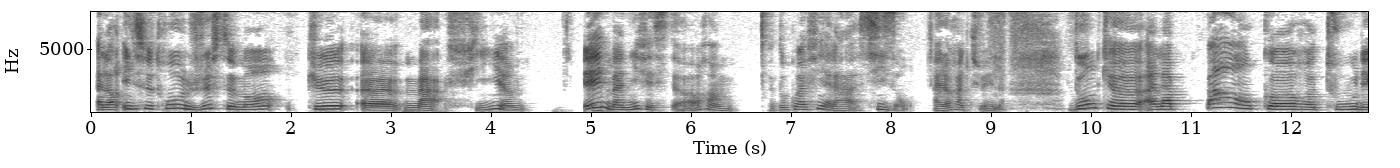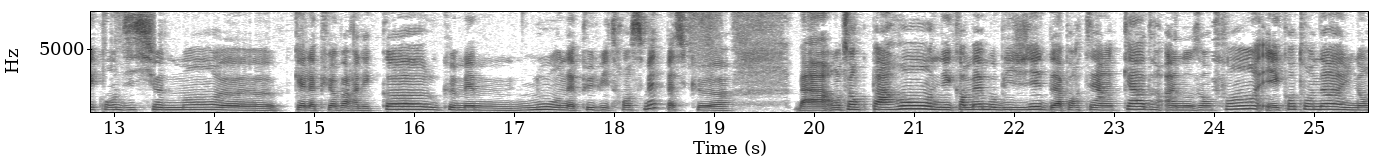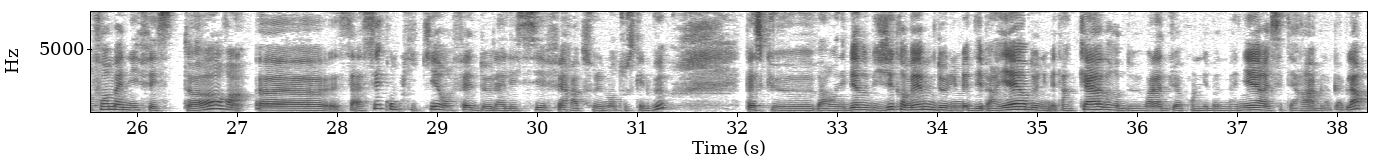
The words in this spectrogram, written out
Alors, il se trouve justement que euh, ma fille est manifestor. Donc, ma fille, elle a 6 ans à l'heure actuelle. Donc, euh, elle n'a pas encore tous les conditionnements euh, qu'elle a pu avoir à l'école ou que même nous, on a pu lui transmettre parce que bah, en tant que parent, on est quand même obligé d'apporter un cadre à nos enfants. Et quand on a une enfant manifestor, euh, c'est assez compliqué en fait de la laisser faire absolument tout ce qu'elle veut. Parce que bah, on est bien obligé quand même de lui mettre des barrières, de lui mettre un cadre, de voilà, de lui apprendre les bonnes manières, etc. Blablabla.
